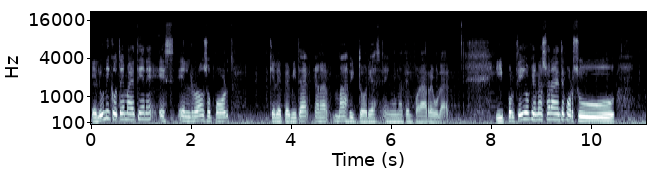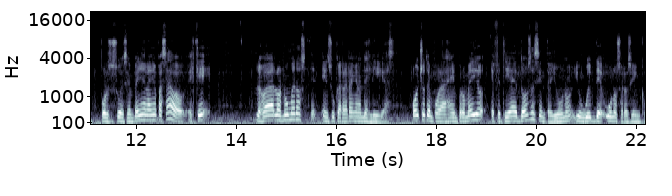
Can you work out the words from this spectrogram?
el único tema que tiene es el run support que le permita ganar más victorias en una temporada regular. ¿Y por qué digo que no es solamente por su por su desempeño el año pasado? Es que les voy a dar los números en su carrera en grandes ligas. 8 temporadas en promedio, efectividad de 2.61 y un whip de 1.05.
